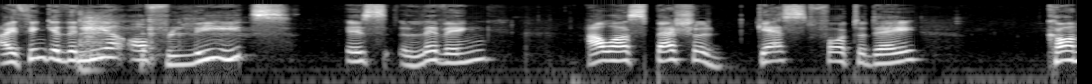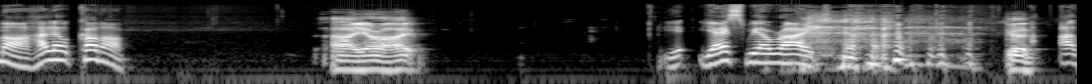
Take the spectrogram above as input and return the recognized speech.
I think in the near of Leeds is living our special guest for today, Connor. Hello, Connor. Ah, you're right. Y- yes, we are right. Good. Uh,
